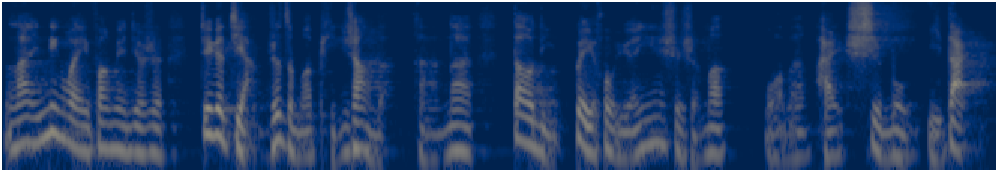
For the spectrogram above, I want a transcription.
那另外一方面就是这个奖是怎么评上的？啊，那到底背后原因是什么？我们还拭目以待。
